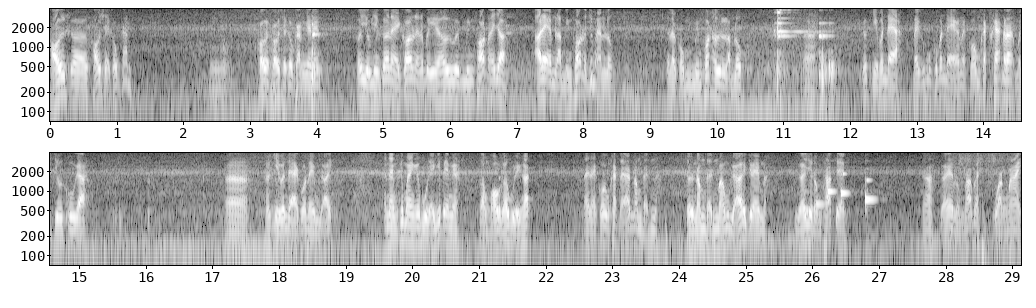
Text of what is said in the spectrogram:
Khỏi ờ, khỏi xài câu canh. Ừ, khỏi khỏi xài câu canh nha anh em. Ví dụ như cái này có này nó bị hư miếng phốt này chưa ở đây em làm miếng phốt là giúp anh luôn. Cái là còn miếng phốt hư là làm luôn. À, rất nhiều bánh đè. Đây cũng có bánh đè này của ông khách khác đó mà chưa khui ra. À, rất nhiều bánh đè của anh em gửi anh em cứ mang cái bưu điện giúp em nha. Toàn bộ gửi bưu điện hết. Đây này có ông khách này ở Nam Định nè. Từ Nam Định mà ông gửi cho em nè. Gửi vô Đồng Tháp cho em. À, gửi em Đồng Tháp đây. Hoàng Mai.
